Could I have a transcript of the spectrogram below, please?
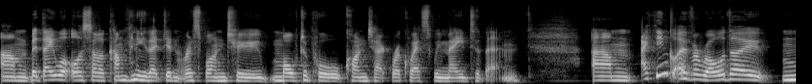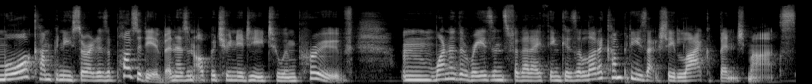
Um, but they were also a company that didn't respond to multiple contact requests we made to them. Um, I think overall, though, more companies saw it as a positive and as an opportunity to improve. Um, one of the reasons for that, I think, is a lot of companies actually like benchmarks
